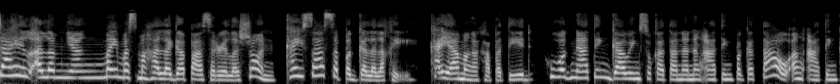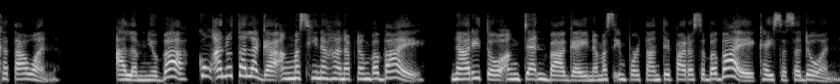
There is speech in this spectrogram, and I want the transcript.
Dahil alam niyang may mas mahalaga pa sa relasyon kaysa sa pagkalalaki. Kaya mga kapatid, huwag nating gawing sukatanan ng ating pagkatao ang ating katawan. Alam niyo ba kung ano talaga ang mas hinahanap ng babae? Narito ang 10 bagay na mas importante para sa babae kaysa sa doon.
